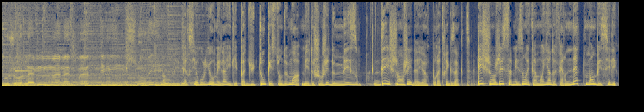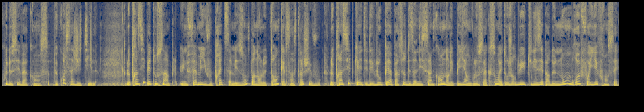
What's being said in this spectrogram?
Toujours les mêmes petits sourires. Non, mais merci Roulio, mais là, il n'est pas du tout question de moi, mais de changer de maison. D'échanger d'ailleurs, pour être exact. Échanger sa maison est un moyen de faire nettement baisser les coûts de ses vacances. De quoi s'agit-il? Le principe est tout simple. Une famille vous prête sa maison pendant le temps qu'elle s'installe chez vous. Le principe qui a été développé à partir des années 50 dans les pays anglo-saxons est aujourd'hui utilisé par de nombreux foyers français.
